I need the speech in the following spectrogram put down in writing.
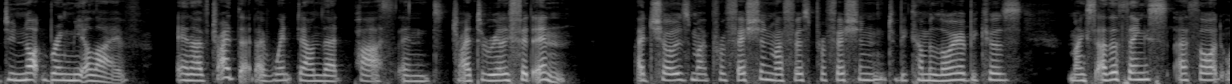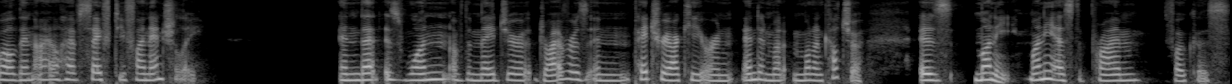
do not bring me alive. And I've tried that. I went down that path and tried to really fit in. I chose my profession, my first profession, to become a lawyer because, amongst other things, I thought, well, then I'll have safety financially. And that is one of the major drivers in patriarchy or in, and in modern culture is money, money as the prime focus.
